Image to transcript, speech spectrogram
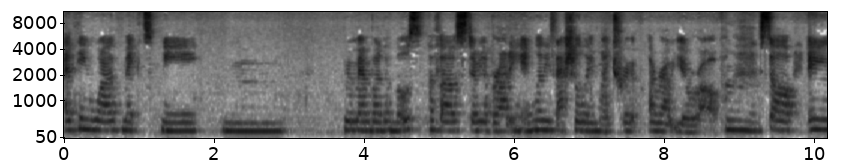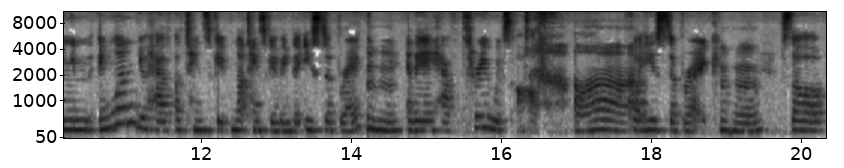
I think what makes me mm, remember the most about study abroad in England is actually my trip around Europe. Mm-hmm. So in England, you have a Thanksgiving, not Thanksgiving, the Easter break, Mm-hmm. and they have three weeks off Ah. for Easter break. Mm-hmm. So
